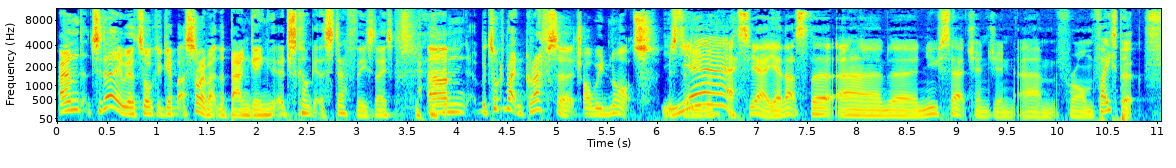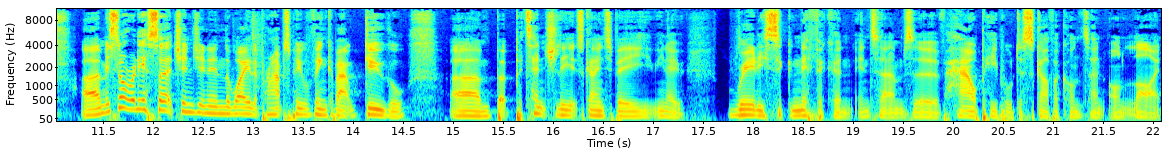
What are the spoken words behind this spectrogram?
And today we are talking about. Sorry about the banging. I just can't get the staff these days. Um, we're talking about graph search, are we not, Mr. Newman? Yes, yeah, yeah. That's the um, the new search engine um, from Facebook. Um, it's not really a search engine in the way that perhaps people think about Google, um, but potentially it's going to be, you know, really significant in terms of how people discover content online.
